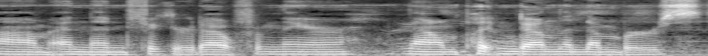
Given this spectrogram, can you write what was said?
um, and then figure it out from there. Now I'm putting down the numbers.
